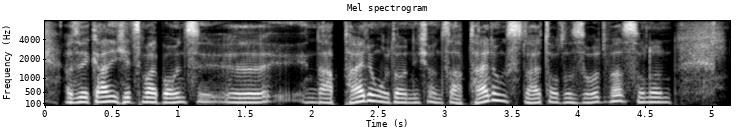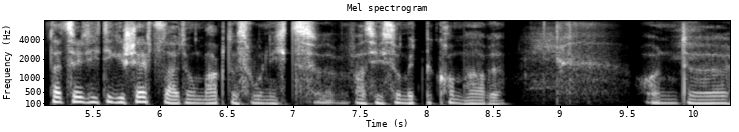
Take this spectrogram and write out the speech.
Also gar nicht jetzt mal bei uns äh, in der Abteilung oder nicht unser Abteilungsleiter oder so etwas, sondern tatsächlich die Geschäftsleitung mag das wohl nicht, was ich so mitbekommen habe. Und äh,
